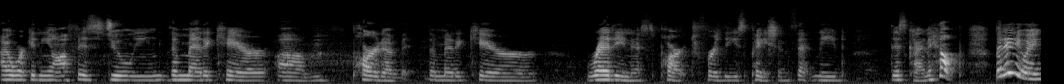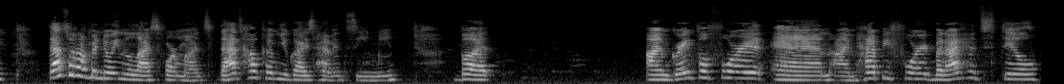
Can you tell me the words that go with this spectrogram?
I work in the office doing the Medicare um, part of it, the Medicare readiness part for these patients that need this kind of help. But anyway, that's what I've been doing the last four months. That's how come you guys haven't seen me. But I'm grateful for it and I'm happy for it, but I had still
